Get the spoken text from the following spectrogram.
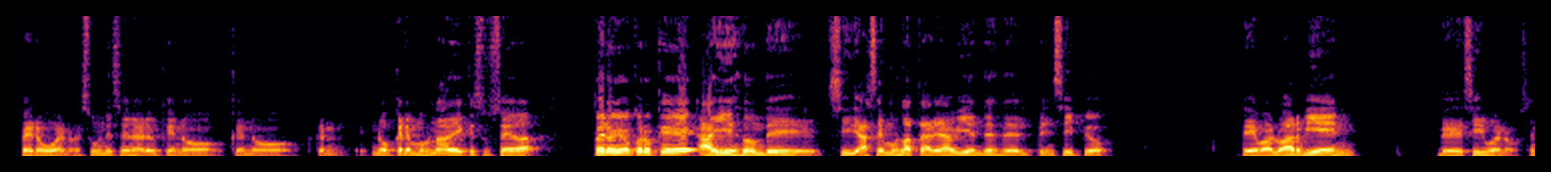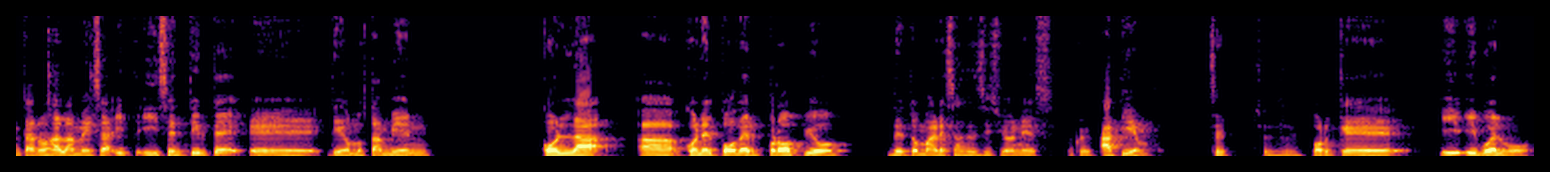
pero bueno, es un escenario que no, que no, no queremos nadie que suceda. Pero yo creo que ahí es donde, si hacemos la tarea bien desde el principio, de evaluar bien, de decir, bueno, sentarnos a la mesa y, sentirte, eh, digamos, también con, la, ah, con el poder propio de tomar esas decisiones a tiempo. Sí, sí, sí. Porque, y, vuelvo,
